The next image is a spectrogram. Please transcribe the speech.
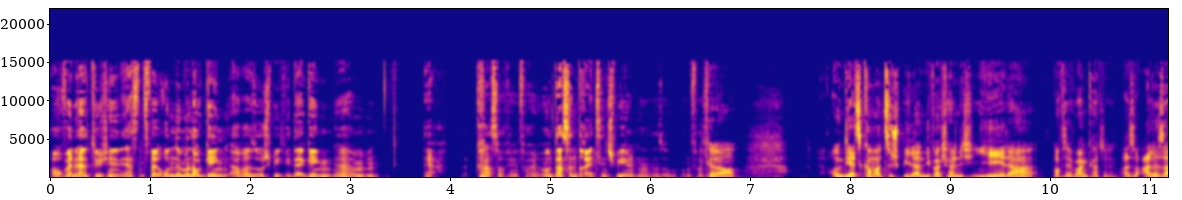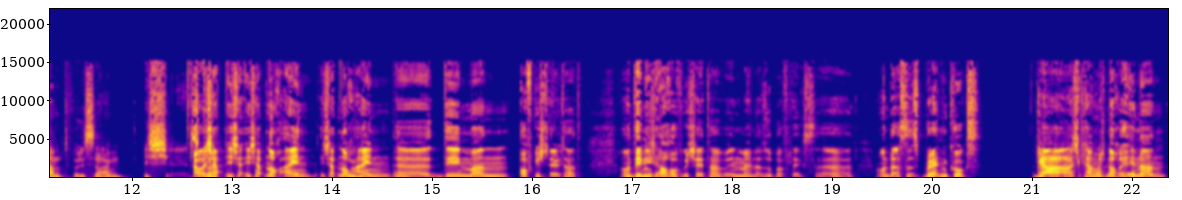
auch wenn er natürlich in den ersten zwei Runden immer noch ging, aber so spielt, wie der ging, ähm, ja, krass ja. auf jeden Fall. Und das in 13 Spielen, ne? also unfassbar. Genau. Und jetzt kommen wir zu Spielern, die wahrscheinlich jeder auf der Bank hatte. Also allesamt, würde ich sagen. Ich, Aber ich habe ich, ich hab noch einen, ich habe noch oh, einen, oh. Äh, den man aufgestellt hat und den ich auch aufgestellt habe in meiner Superflex. Äh, und das ist Brandon Cooks. Ja, äh, ich klar, kann mich noch erinnern.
